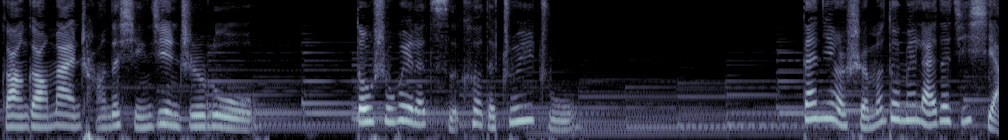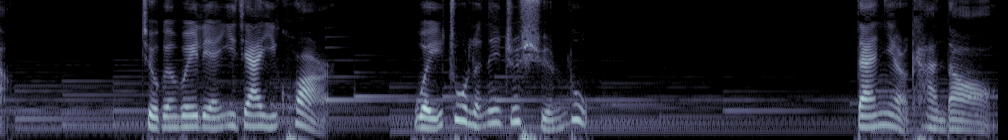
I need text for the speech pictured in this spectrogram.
刚刚漫长的行进之路，都是为了此刻的追逐。丹尼尔什么都没来得及想，就跟威廉一家一块儿围住了那只驯鹿。丹尼尔看到。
